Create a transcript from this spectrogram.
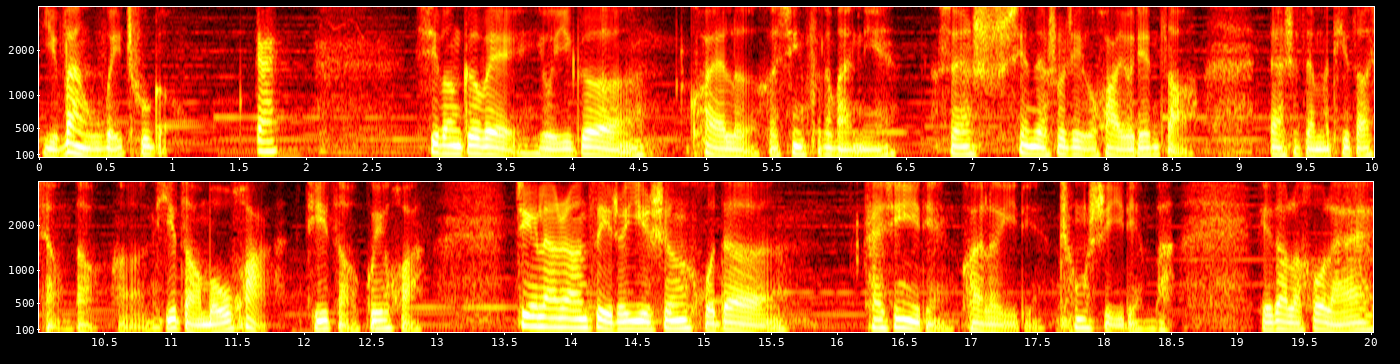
以万物为刍狗，该。希望各位有一个快乐和幸福的晚年。虽然现在说这个话有点早，但是咱们提早想到啊，提早谋划，提早规划，尽量让自己这一生活得开心一点、快乐一点、充实一点吧。别到了后来，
